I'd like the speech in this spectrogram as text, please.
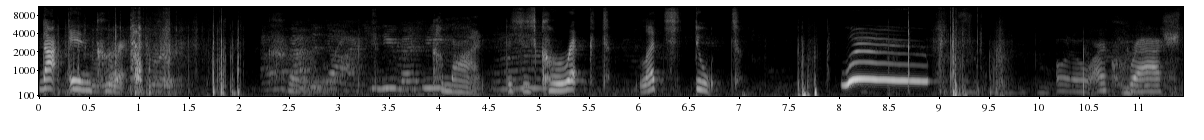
not incorrect. Come on, this is correct. Let's do it. Woo! Oh no, I crashed.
